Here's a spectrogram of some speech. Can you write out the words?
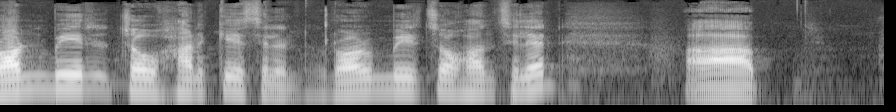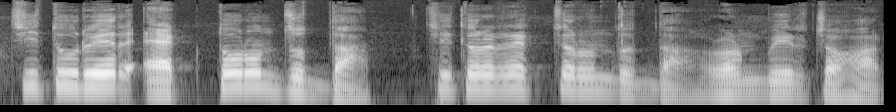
রণবীর চৌহান কে ছিলেন? রণবীর চৌহান ছিলেন চিতুরের এক তরুণ যোদ্ধা, চিতুরের এক তরুণ যোদ্ধা, রণবীর চৌহান,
